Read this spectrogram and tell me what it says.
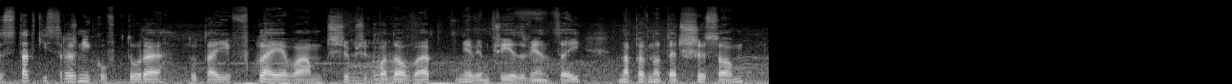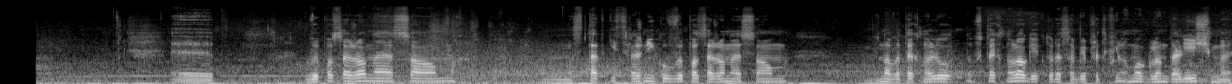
y, statki strażników, które tutaj wkleję Wam, trzy przykładowe. Nie wiem, czy jest więcej. Na pewno te trzy są. Wyposażone są Mm, Statki strażników wyposażone są w nowe technolo- w technologie, które sobie przed chwilą oglądaliśmy.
